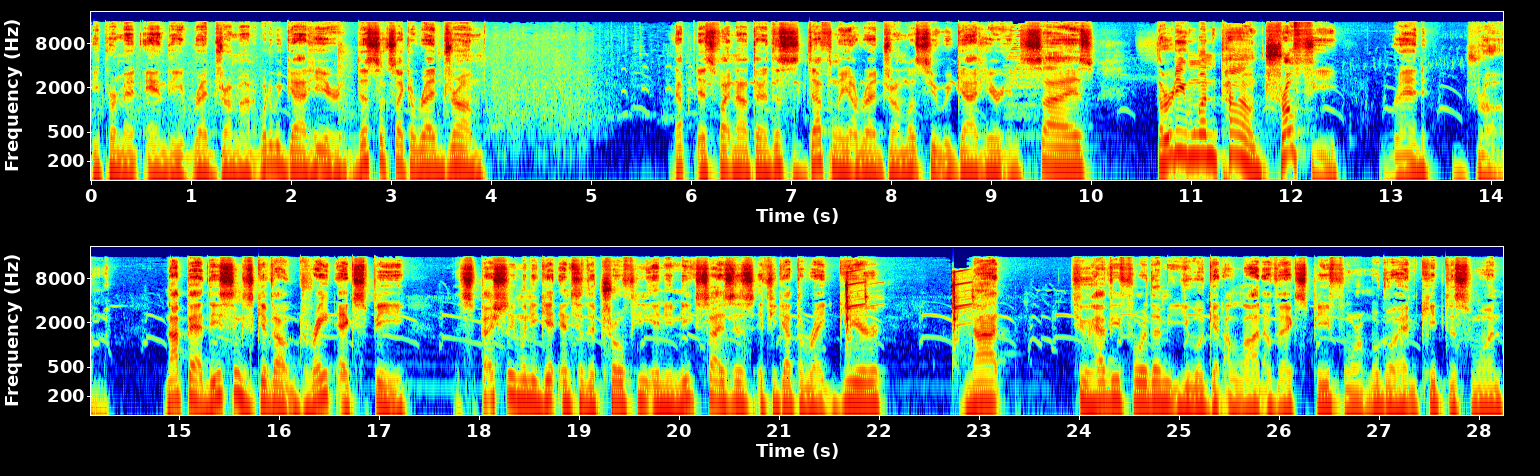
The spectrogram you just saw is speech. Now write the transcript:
the permit and the red drum on it. What do we got here? This looks like a red drum. Yep, it's fighting out there. This is definitely a red drum. Let's see what we got here in size. 31 pound trophy red drum. Not bad. These things give out great XP, especially when you get into the trophy and unique sizes. If you got the right gear, not too heavy for them, you will get a lot of XP for them. We'll go ahead and keep this one,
